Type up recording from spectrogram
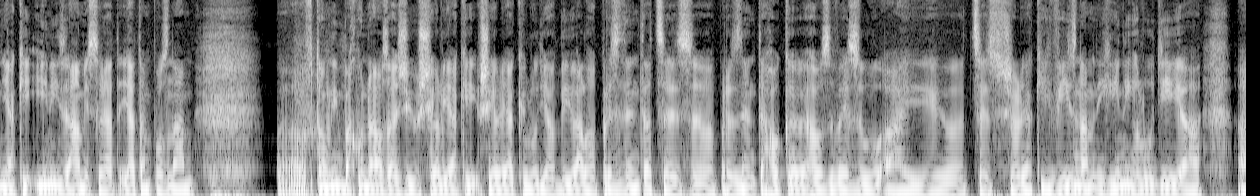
nejaký iný zámysel. Ja, ja tam poznám v tom Limbachu naozaj žijú všelijakí, všelijakí ľudia od bývalého prezidenta cez eh, prezidenta hokejového zväzu aj eh, cez všelijakých významných iných ľudí a, a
